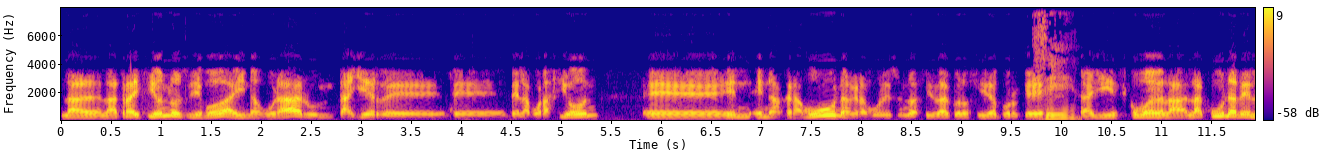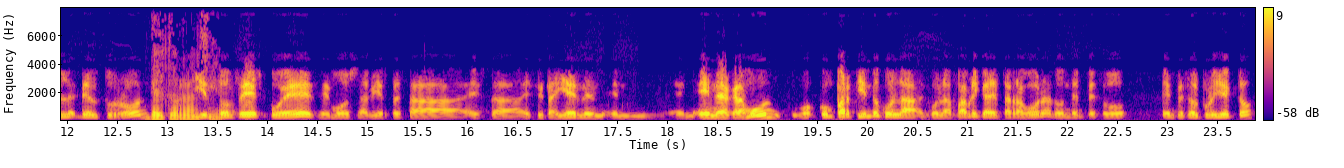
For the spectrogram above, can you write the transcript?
la, la tradición nos llevó a inaugurar un taller de, de elaboración eh, en, en Agramunt. Agramunt es una ciudad conocida porque allí es como la, cuna del, del turrón. y entonces, pues, hemos abierto esta, esta, este taller en, en, en, Agramunt, compartiendo con la, con la fábrica de Tarragona, donde empezó, empezó el proyecto.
